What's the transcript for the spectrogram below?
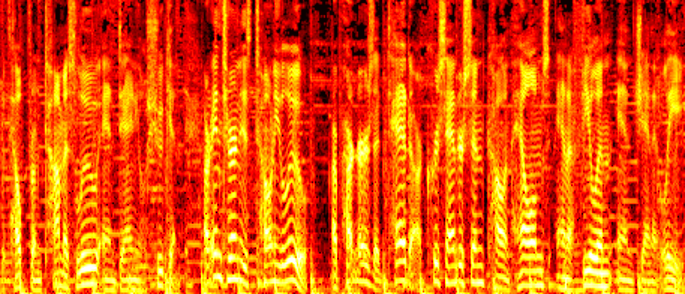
with help from Thomas Lu and Daniel Shukin. Our intern is Tony Liu. Our partners at TED are Chris Anderson, Colin Helms, Anna Phelan, and Janet Lee.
